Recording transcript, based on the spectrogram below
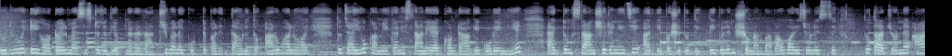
যদিও এই হট অয়েল ম্যাসেজটা যদি আপনারা রাত্রিবেলায় করতে পারেন, তাহলে তো আরও ভালো হয়। তো যাই হোক, আমি এখানে স্নানের এক ঘণ্টা আগে করে নিয়ে একদম স্নান সেরে নিয়েছি। আর এপাশে তো দেখতেই পেলেন, সোনার বাবাও বাড়ি চলে এসছে। তো তার জন্যে আর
